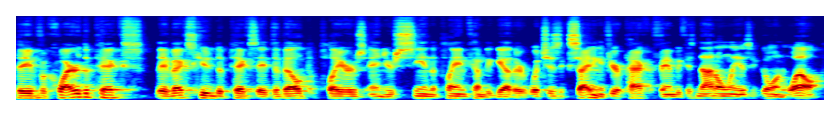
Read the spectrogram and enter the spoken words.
they've acquired the picks, they've executed the picks, they've developed the players, and you're seeing the plan come together, which is exciting if you're a Packer fan because not only is it going well,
